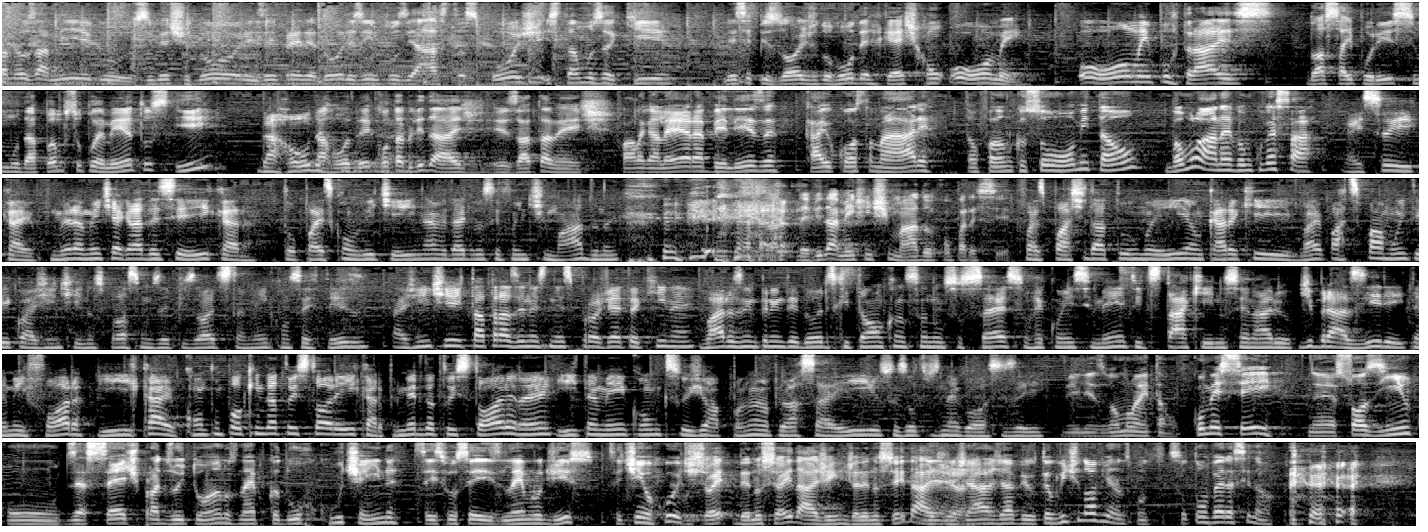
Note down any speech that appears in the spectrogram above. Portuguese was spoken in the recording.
Fala, meus amigos, investidores, empreendedores e entusiastas. Hoje estamos aqui nesse episódio do Holdercast com o homem. O homem por trás do Açaí Puríssimo, da Pump Suplementos e da Holder, da Holder Contabilidade. Exatamente. Fala galera, beleza? Caio Costa na área. Estão falando que eu sou homem, então vamos lá, né? Vamos conversar. É isso aí, Caio. Primeiramente agradecer aí, cara, topar esse convite aí. Na verdade, você foi intimado, né? Devidamente intimado a comparecer. Faz parte da turma aí, é um cara que vai participar muito aí com a gente nos próximos episódios também, com certeza. A gente tá trazendo esse, nesse projeto aqui, né? Vários empreendedores que estão alcançando um sucesso, um reconhecimento e destaque aí no cenário de Brasília e também fora. E, Caio, conta um pouquinho da tua história aí, cara. Primeiro da tua história, né? E também como que surgiu a Pamp, o açaí os seus outros negócios aí. Beleza, vamos lá então. Comecei né, sozinho, com 17 para 18 anos, na época do Orkut ainda. Não sei se vocês lembram disso. Você tinha Orkut? Denunciou, denunciou a idade, hein? Já denunciou a idade. É, já. já, já viu. Eu tenho 29 anos, pô. Sou tão velho assim não.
